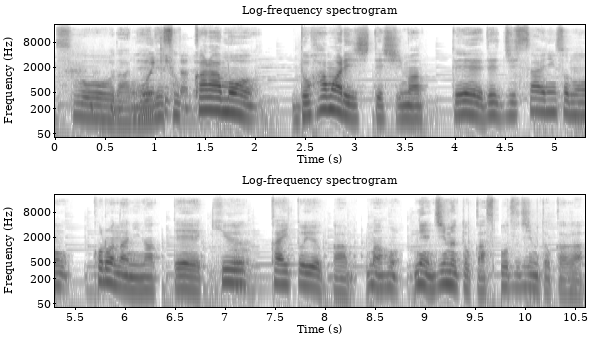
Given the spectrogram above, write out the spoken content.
そうだね。ね。でそっからもうドハマりしてしまってで実際にそのコロナになって休会というか、まあほねジムとかスポーツジムとかが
